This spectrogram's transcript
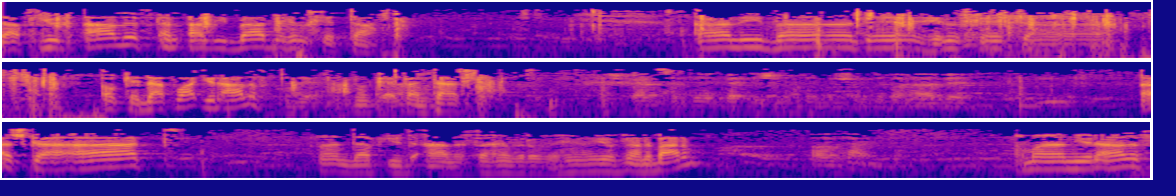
Daf Yud Aleph and Aliba de Hilcheta. Aliba Hilcheta. Okay, Daf what? Yud Aleph? Okay, fantastic. Ashkaat on Daf Yud Aleph. I have it over here. You're on the bottom. Am I on Yud Aleph?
